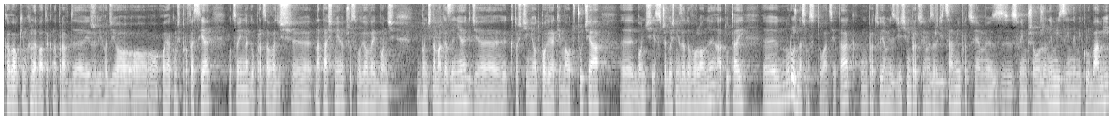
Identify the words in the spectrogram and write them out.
kawałkiem chleba tak naprawdę, jeżeli chodzi o, o, o jakąś profesję, bo co innego pracować yy, na taśmie przysłowiowej bądź, bądź na magazynie, gdzie ktoś Ci nie odpowie, jakie ma odczucia, yy, bądź jest z czegoś niezadowolony, a tutaj no, różne są sytuacje, tak? Pracujemy z dziećmi, pracujemy z rodzicami, pracujemy z swoimi przełożonymi, z innymi klubami.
